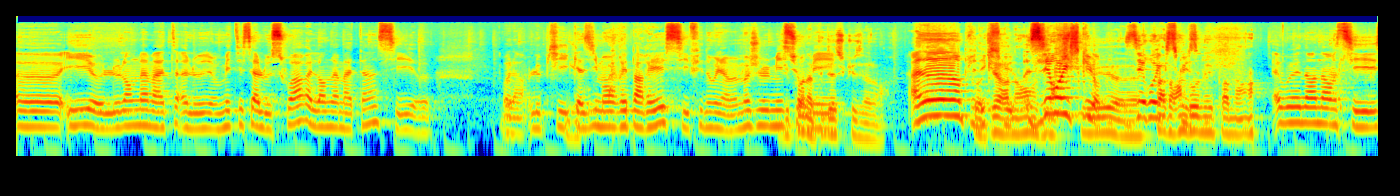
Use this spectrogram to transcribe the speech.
euh, et euh, le lendemain matin, le, vous mettez ça le soir et le lendemain matin, c'est euh, voilà, le pied est quasiment réparé, c'est phénoménal. Moi, je le mets Du coup, sur on n'a mes. plus d'excuses alors. Ah non, non, non, plus d'excuses. Zéro excuse. euh, Zéro pas excuse. de randonnée pendant. Ah Ouais, non, non, c'est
